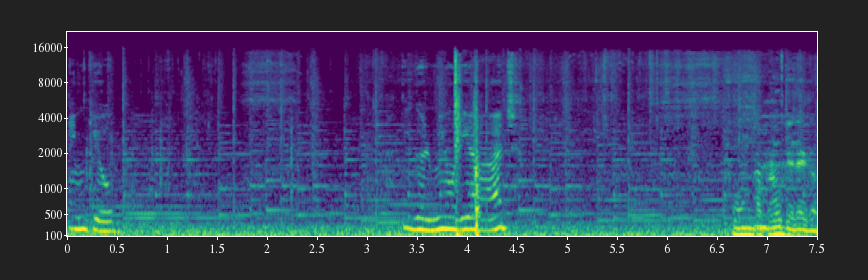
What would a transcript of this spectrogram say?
थैंक यू गर्मी हो रही है आज। फ़ोन पकड़ो गिरेगा।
